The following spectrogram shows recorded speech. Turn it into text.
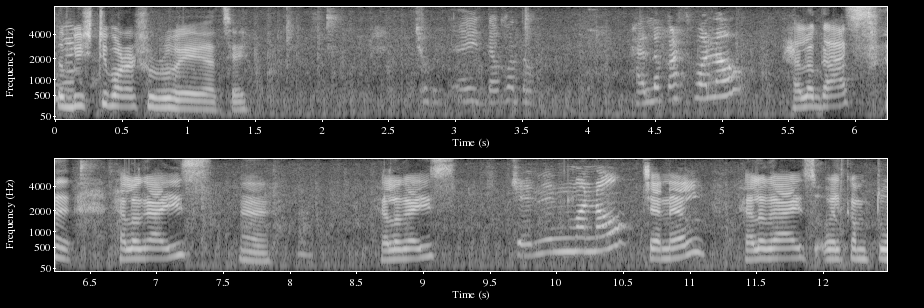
তো বৃষ্টি পড়া শুরু হয়ে গেছে। এই দেখো তো। হ্যালো গাছ হ্যালো গাইস হ্যাঁ। Hello guys channel hello guys welcome to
